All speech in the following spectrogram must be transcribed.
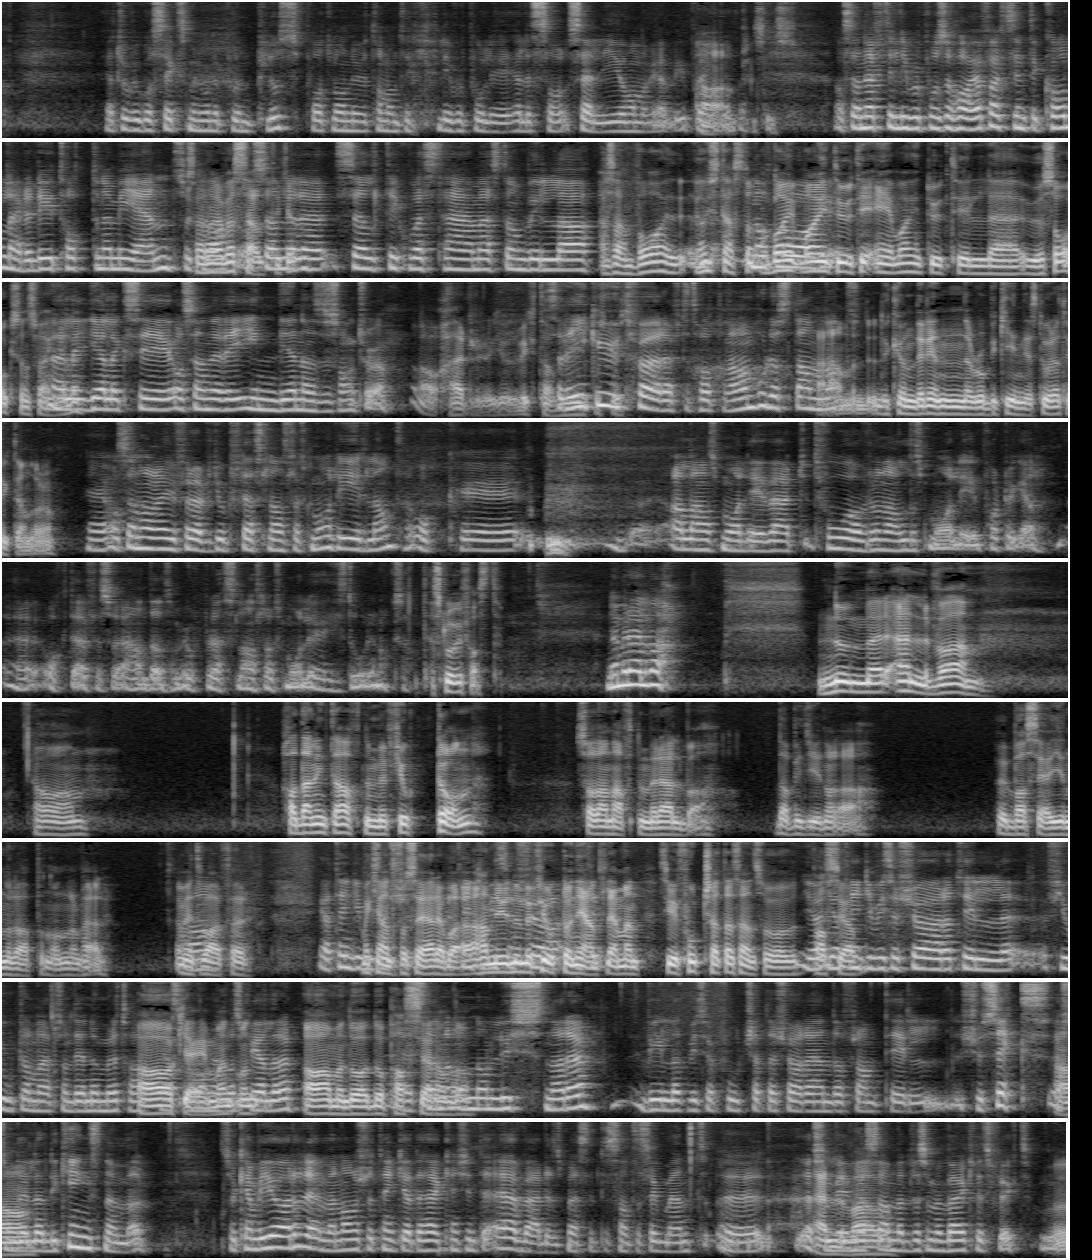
Jag tror vi går 6 miljoner pund plus på att låna ut honom till Liverpool. Eller säljer ju honom vi på ja, precis. Och sen efter Liverpool så har jag faktiskt inte koll längre. Det är Tottenham igen såklart. är det väl och sen Celtic, är det Celtic, West Ham, Aston Villa. Alltså han var, ja just det, Aston- var, var, lag- inte ut till, var inte ut till eh, USA också en sväng? Eller? Galaxy. Och sen är det Indien en säsong tror jag. Ja, herregud. Vilket Så det gick ut för efter Tottenham. Han borde ha Ja, stannat. men du, du kunde din Robbie Keane-historia tyckte jag ändå då. Eh, Och sen har han ju för övrigt gjort flest landslagsmål i Irland. Och eh, alla hans mål är värt två av Ronaldos mål i Portugal. Eh, och därför så är han den som gjort flest landslagsmål i historien också. Det slår vi fast. Nummer 11. Nummer 11. Ja. Hade han inte haft nummer 14 så hade han haft nummer 11. David Ginola. Jag vill bara säga Ginola på någon av de här. Jag vet inte Ja. varför. Jag tänker Man kan inte få säga det jag bara. Han är ju nummer köra- 14 egentligen men ska vi fortsätta sen så Jag, passar jag jag. tänker vi ska köra till 14 eftersom det numret har Ja nästan men, spelare. ja men då, då passar jag Sen den om då. någon lyssnare vill att vi ska fortsätta köra ända fram till 26 eftersom Ja. det är Ledley Kings nummer. Så kan vi göra det, men annars så tänker jag att det här kanske inte är världens mest intressanta segment. Eh, eftersom vi Elva. mest använder det som en verklighetsflykt. Uh,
